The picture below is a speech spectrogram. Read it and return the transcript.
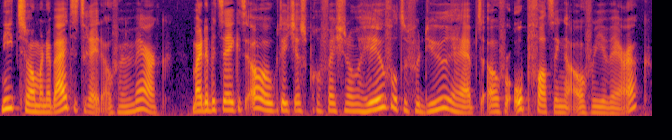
niet zomaar naar buiten treden over hun werk. Maar dat betekent ook dat je als professional heel veel te verduren hebt over opvattingen over je werk,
